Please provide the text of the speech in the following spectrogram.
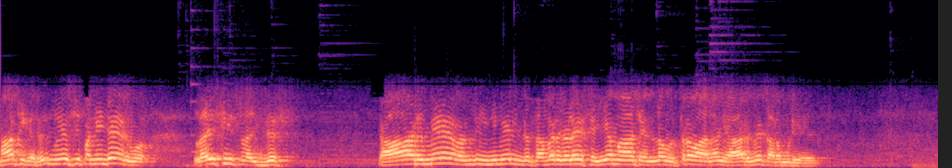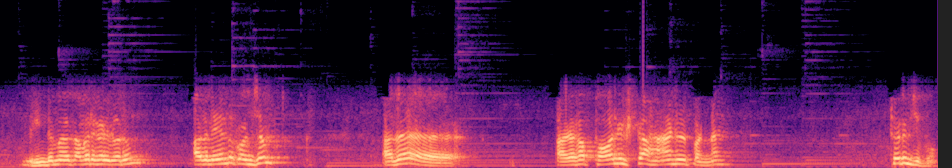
மாற்றிக்கிறது முயற்சி பண்ணிகிட்டே இருக்கும். லைஃப் இஸ் லைக் திஸ் யாருமே வந்து இனிமேல் இந்த தவறுகளே செய்ய மாட்டேன்ல உத்தரவாதம் யாருமே தர முடியாது. மீண்டுமே தவறுகள் வரும். அதுலேருந்து கொஞ்சம் அதை அழகாக பாலிஷ்டாக ஹேண்டில் பண்ண தெரிஞ்சுப்போம்.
